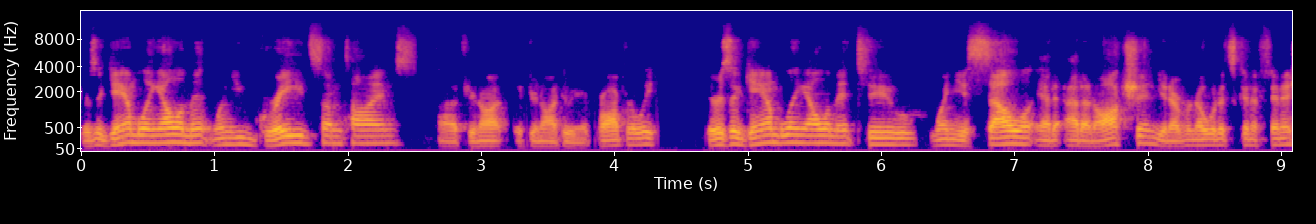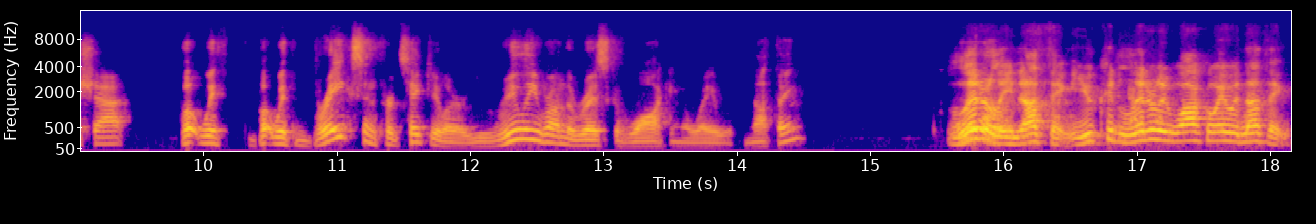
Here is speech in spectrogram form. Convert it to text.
there's a gambling element when you grade sometimes uh, if you're not if you're not doing it properly. There's a gambling element to when you sell at, at an auction. You never know what it's going to finish at. But with but with breaks in particular, you really run the risk of walking away with nothing. Literally or, nothing. You could literally walk away with nothing.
